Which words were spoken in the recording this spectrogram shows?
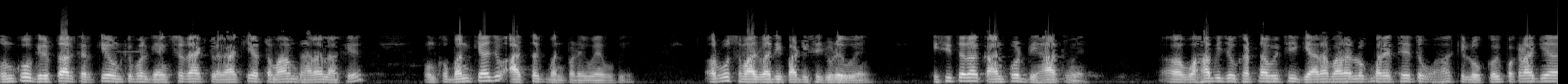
उनको गिरफ़्तार करके, उनके ऊपर गैंगस्टर एक्ट लगा के और तमाम धारा लाके उनको बंद किया, जो आज तक बंद पड़े हुए हैं वो भी। और वो समाजवादी पार्टी से जुड़े हुए हैं। इसी तरह कानपुर देहात में वहाँ भी जो घटना हुई थी, ग्यारह बारह लोग मरे थे तो वहाँ के लोग को भी पकड़ा गया।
